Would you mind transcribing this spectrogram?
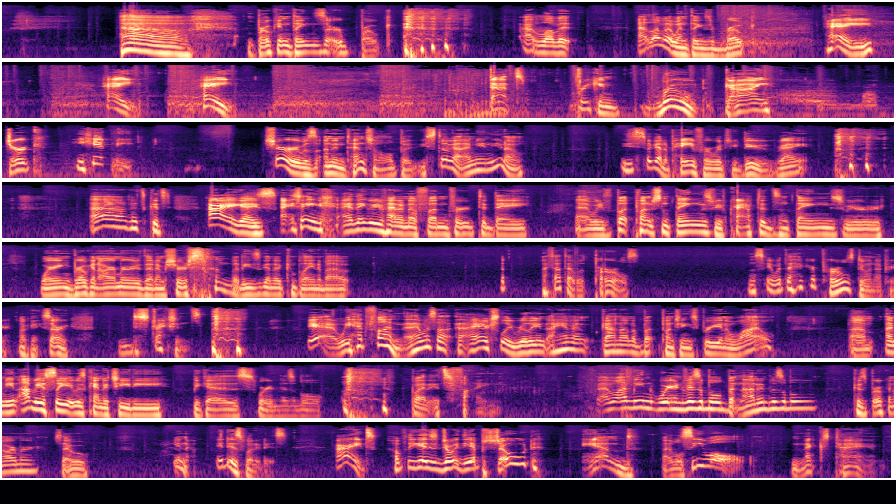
Oh, broken things are broke. I love it. I love it when things are broke. Hey. Hey. Hey. That's freaking rude, guy. Jerk. He hit me. Sure, it was unintentional, but you still got, I mean, you know, you still got to pay for what you do, right? Ah, that's good. All right, guys. I think I think we've had enough fun for today. Uh, we've butt punched some things. We've crafted some things. We're wearing broken armor that I'm sure somebody's gonna complain about. Yep, I thought that was pearls. Let's see, what the heck are pearls doing up here? Okay, sorry, distractions. yeah, we had fun. That was a, I actually really I haven't gone on a butt punching spree in a while. Um, I mean, obviously it was kind of cheaty because we're invisible, but it's fine. I mean, we're invisible, but not invisible because broken armor. So, you know, it is what it is. All right. Hopefully, you guys enjoyed the episode, and I will see you all next time.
